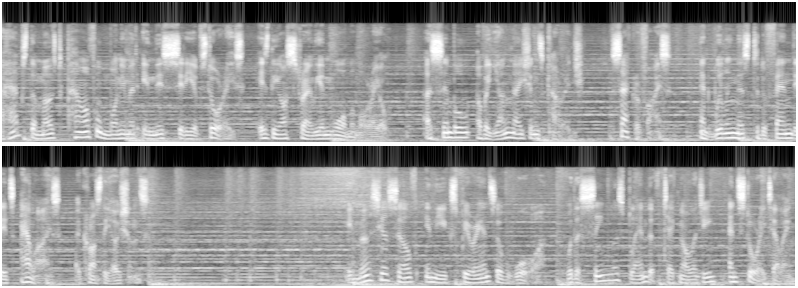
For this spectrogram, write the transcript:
Perhaps the most powerful monument in this city of stories is the Australian War Memorial, a symbol of a young nation's courage, sacrifice and willingness to defend its allies across the oceans. Immerse yourself in the experience of war with a seamless blend of technology and storytelling.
